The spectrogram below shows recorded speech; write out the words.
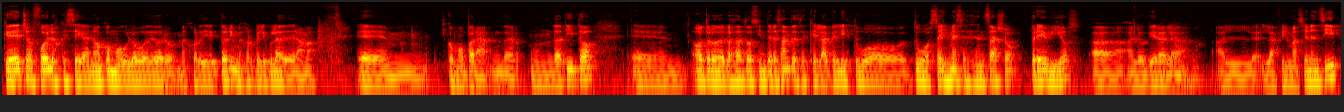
que de hecho fue los que se ganó como Globo de Oro, Mejor Director y Mejor Película de Drama. Eh, como para dar un datito. Eh, otro de los datos interesantes es que la peli estuvo tuvo seis meses de ensayo previos a, a lo que era la, la filmación en sí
